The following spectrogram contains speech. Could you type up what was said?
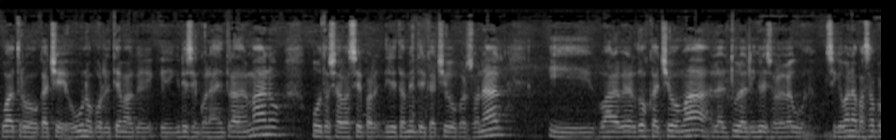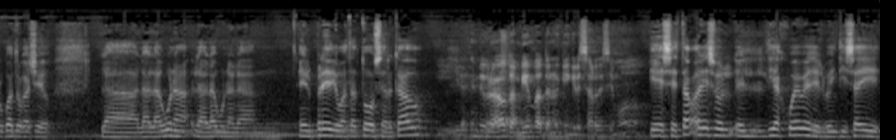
cuatro cacheos, uno por el tema que, ingresen con las entradas en mano, otro ya va a ser directamente el cacheo personal y va a haber dos cacheos más a la altura del ingreso a la laguna, así que van a pasar por cuatro cacheos. La, laguna, la laguna el predio va a estar todo cercado. ¿Y la gente de Bragado también va a tener que ingresar de ese modo? Eh, se estaba, eso el, día jueves, el 26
